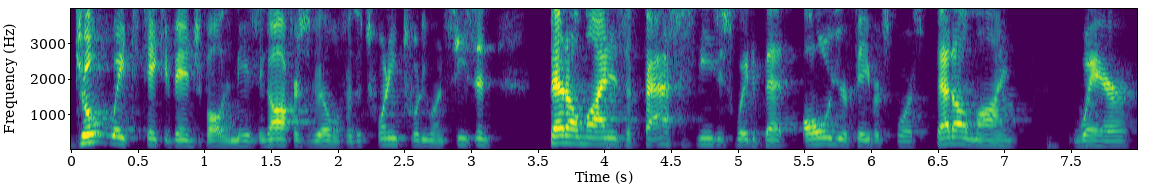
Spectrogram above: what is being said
Don't wait to take advantage of all the amazing offers available for the 2021 season. Bet online is the fastest and easiest way to bet all your favorite sports. Bet online, where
